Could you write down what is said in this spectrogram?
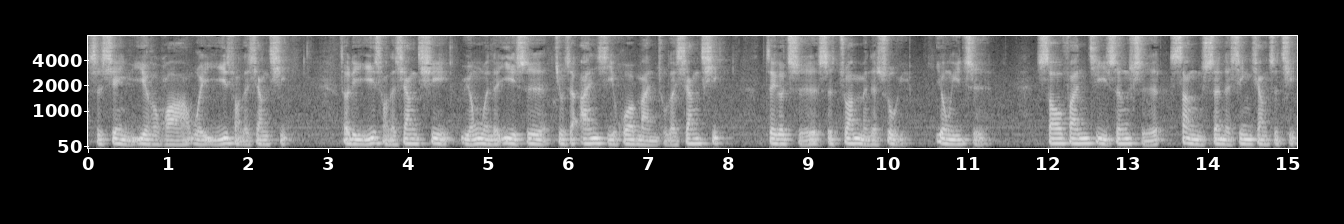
是献与耶和华为怡爽的香气。这里怡爽的香气，原文的意思就是安息或满足的香气。这个词是专门的术语，用于指烧翻祭生时上升的馨香之气。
